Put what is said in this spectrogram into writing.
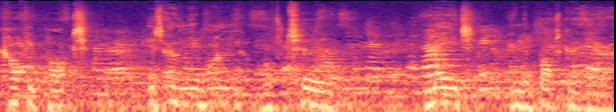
coffee pot is only one of two made in the Bottger era.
